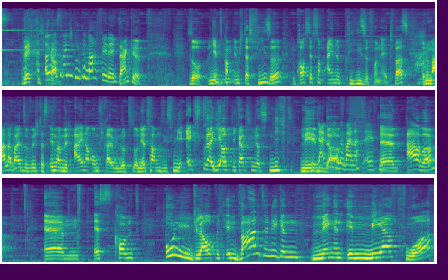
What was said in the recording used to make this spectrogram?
60 Aber du Gramm. hast wirklich gut gemacht, Felix. Danke. So, und jetzt kommt nämlich das Fiese. Du brauchst jetzt noch eine Prise von etwas. Und normalerweise würde ich das immer mit einer Umschreibung nutzen. Und jetzt haben sie es mir extra hier auf die Karte geschrieben, dass ich das nicht nehmen Danke, darf. liebe Weihnachtselfen. Ähm, aber ähm, es kommt unglaublich in wahnsinnigen Mengen im Meer vor.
